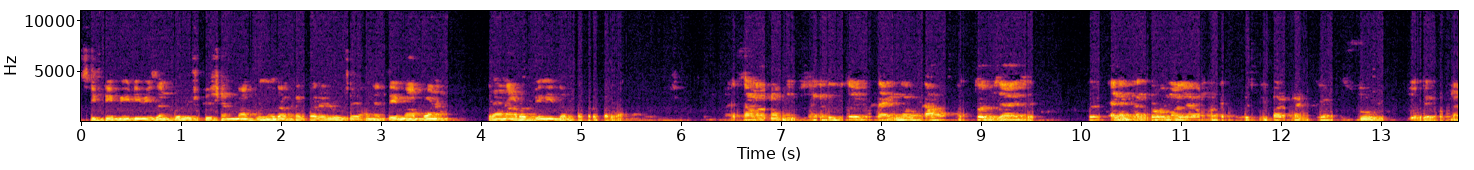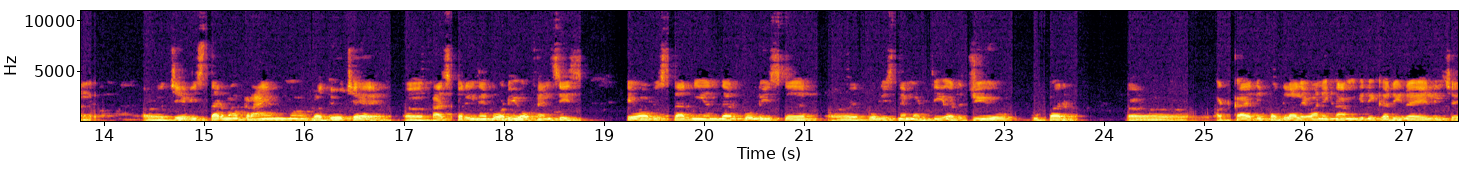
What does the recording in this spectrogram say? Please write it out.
સિટી બી ડિવિઝન પોલીસ સ્ટેશનમાં ગુનો દાખલ કરેલો છે અને તેમાં પણ ત્રણ આરોપીની ધરપકડ કરવામાં આવી છે. દિવસે ને દિવસે ક્રાઇમનો ગ્રાફ વધતો જ જાય છે. તો એને કંટ્રોલમાં લેવા માટે પોલીસ ડિપાર્ટમેન્ટ શું યોગ્ય પગલાં લેવામાં આવે જે વિસ્તારમાં ક્રાઇમ વધ્યો છે ખાસ કરીને બોડી ઓફેન્સીસ એવા વિસ્તારની અંદર પોલીસ પોલીસને મળતી અરજીઓ ઉપર અટકાયતી પગલાં લેવાની કામગીરી કરી રહેલી છે.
